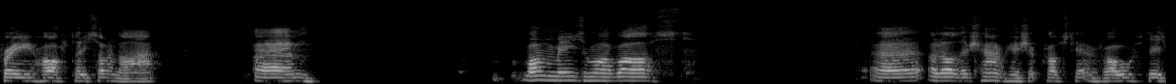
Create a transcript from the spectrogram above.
three half two something like that. Um one reason why I've asked uh, a lot of the championship clubs to get involved is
